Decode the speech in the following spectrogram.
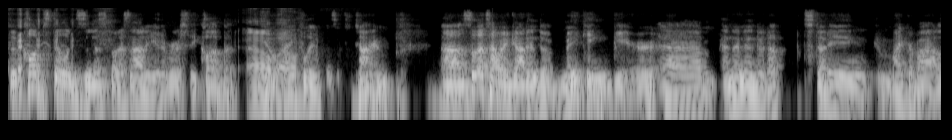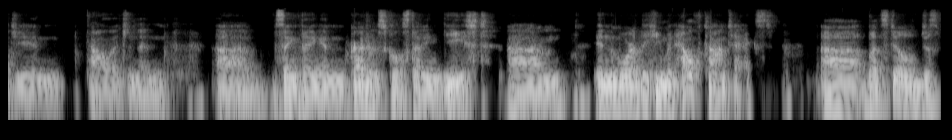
the club still exists but it's not a university club but oh, you know, well. thankfully it was at the time uh, so that's how i got into making beer um, and then ended up studying microbiology in college and then uh, same thing in graduate school studying yeast um, in the more of the human health context uh, but still just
